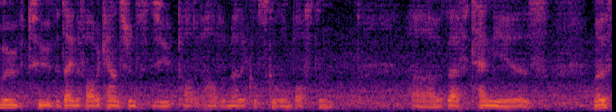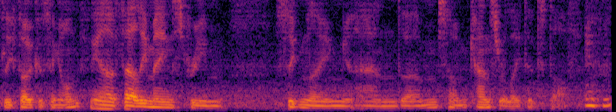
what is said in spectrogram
moved to the Dana Farber Cancer Institute, part of Harvard Medical School in Boston. Uh, I was there for 10 years, mostly focusing on you know, fairly mainstream signaling and um, some cancer related stuff. Mhm.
